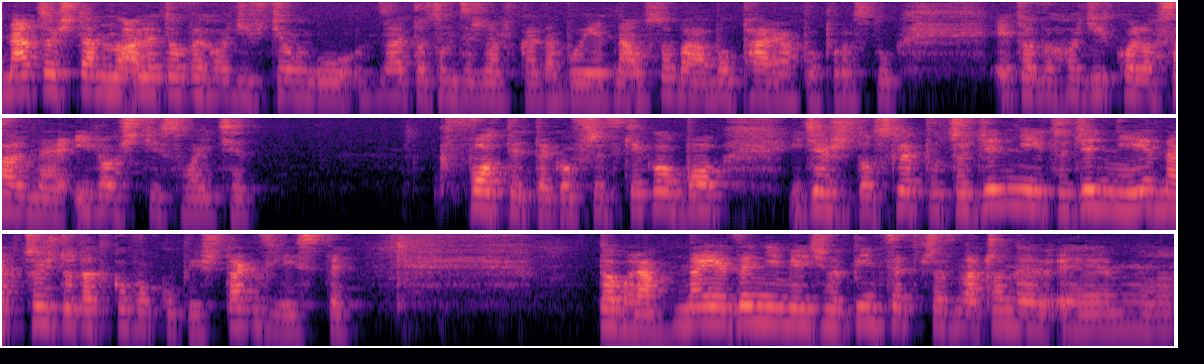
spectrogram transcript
na coś tam, no ale to wychodzi w ciągu, no to są też na przykład albo jedna osoba, albo para po prostu. I to wychodzi kolosalne ilości, słuchajcie, kwoty tego wszystkiego, bo idziesz do sklepu codziennie i codziennie jednak coś dodatkowo kupisz, tak, z listy. Dobra, na jedzenie mieliśmy 500 przeznaczone, ym,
